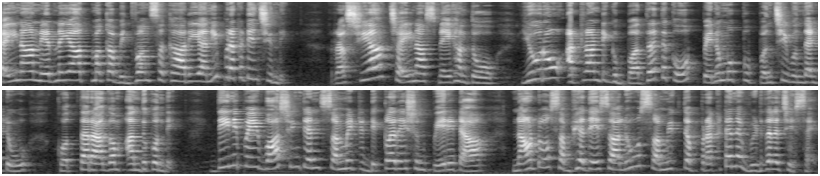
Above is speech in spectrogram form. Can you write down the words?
చైనా నిర్ణయాత్మక విధ్వంసకారి అని ప్రకటించింది. రష్యా చైనా స్నేహంతో యూరో అట్లాంటిక్ భద్రతకు పెనుముప్పు పొంచి ఉందంటూ కొత్త రాగం అందుకుంది. దీనిపై వాషింగ్టన్ సమ్మిట్ డిక్లరేషన్ పేరిట నాటో సభ్య దేశాలు సంయుక్త ప్రకటన విడుదల చేశాయి.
